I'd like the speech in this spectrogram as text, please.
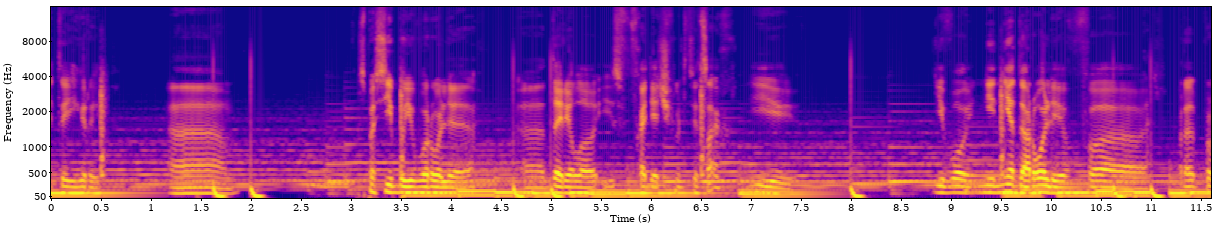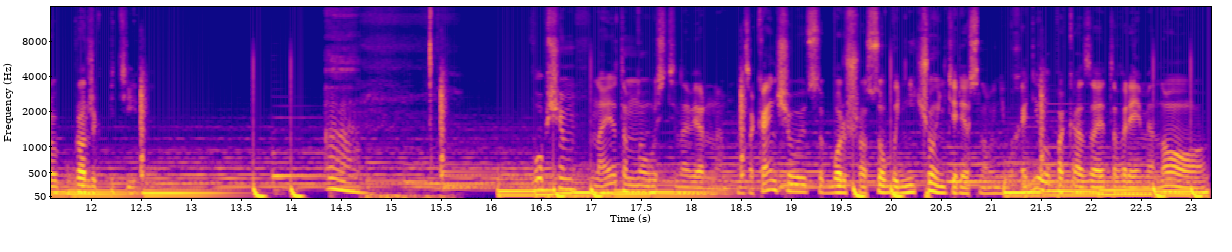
этой игры. Э, спасибо его роли э, Дэрила из «Входящих мертвецах» и его не, не до роли в э, Project 5. В общем, на этом новости, наверное, заканчиваются. Больше особо ничего интересного не выходило пока за это время, но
